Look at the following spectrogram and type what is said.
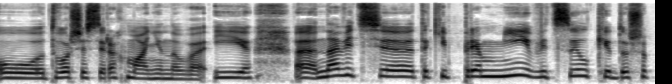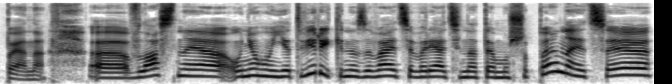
у творчості Рахманінова, і навіть такі прямі відсилки до Шопена. Власне, у нього є твір, який називається Варіації на тему Шопена і це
